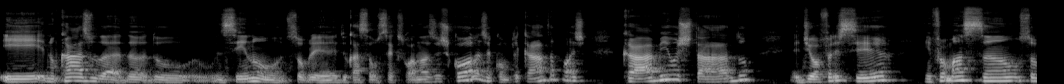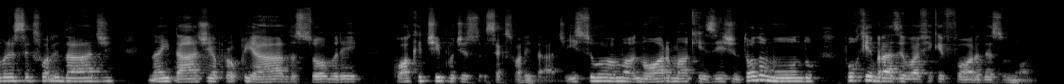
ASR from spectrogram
E no caso da, do, do, ensino sobre educação sexual nas escolas é complicado, mas cabe ao Estado de oferecer informação sobre a sexualidade na idade apropriada sobre qualquer tipo de sexualidade. Isso é uma norma que existe em todo mundo, porque o Brasil vai ficar fora dessa norma.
